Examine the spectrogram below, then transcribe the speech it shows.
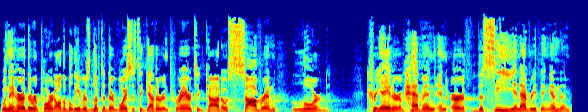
When they heard the report, all the believers lifted their voices together in prayer to God, O sovereign Lord, creator of heaven and earth, the sea and everything in them.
